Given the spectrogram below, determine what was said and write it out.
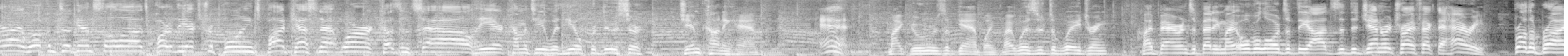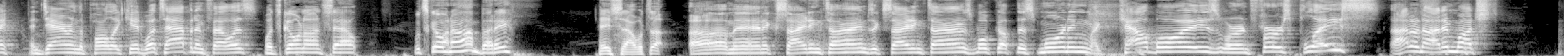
All right, welcome to Against All Odds, part of the Extra Points Podcast Network. Cousin Sal here, coming to you with heel producer Jim Cunningham and my gurus of gambling, my wizards of wagering, my barons of betting, my overlords of the odds, the degenerate trifecta, Harry, Brother Bry, and Darren, the Parlay Kid. What's happening, fellas? What's going on, Sal? What's going on, buddy? Hey, Sal, what's up? Oh man, exciting times, exciting times. Woke up this morning, my Cowboys were in first place. I don't know. I didn't watch.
